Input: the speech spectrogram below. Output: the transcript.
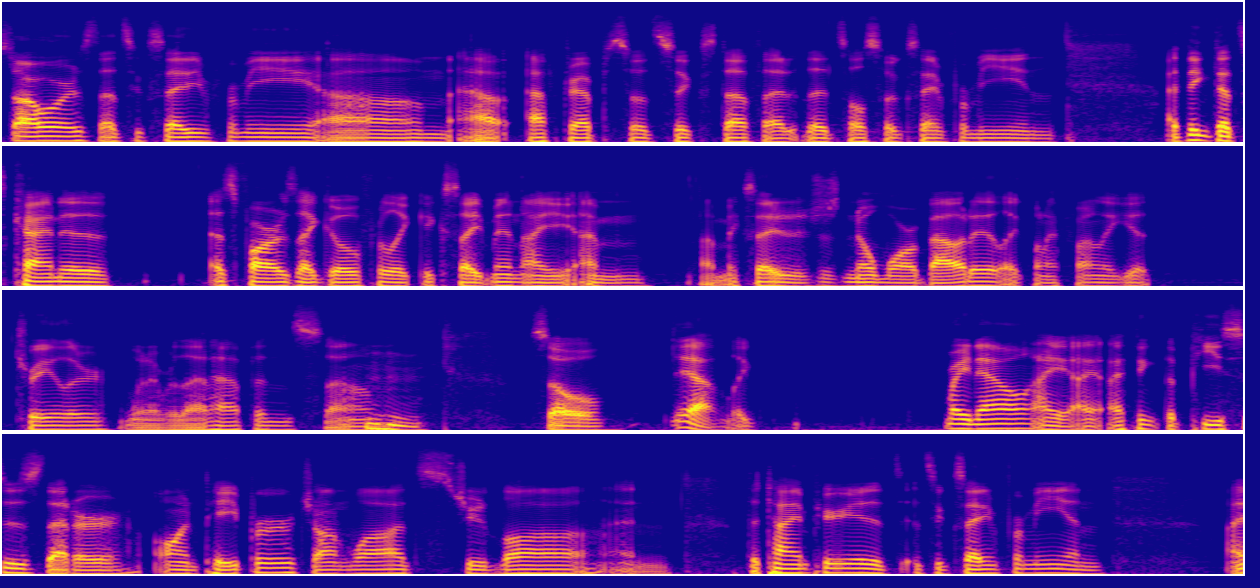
Star Wars, that's exciting for me. Um, out, after Episode Six stuff, that that's also exciting for me, and I think that's kind of as far as I go for like excitement. I I'm I'm excited to just know more about it. Like when I finally get trailer, whenever that happens. Um, Mhm. so yeah, like right now, I, I, I think the pieces that are on paper, John Watts, Jude Law, and the time period, it's, it's exciting for me. And I,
